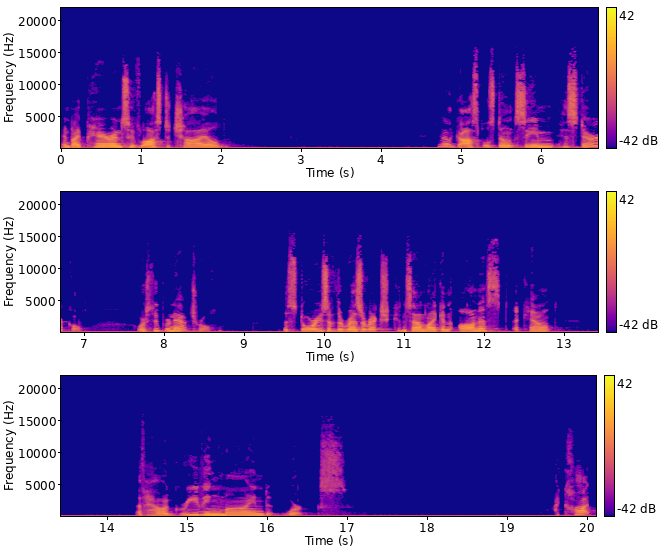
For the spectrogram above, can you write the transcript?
and by parents who've lost a child, you know, the Gospels don't seem hysterical or supernatural. The stories of the resurrection can sound like an honest account of how a grieving mind works. I caught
